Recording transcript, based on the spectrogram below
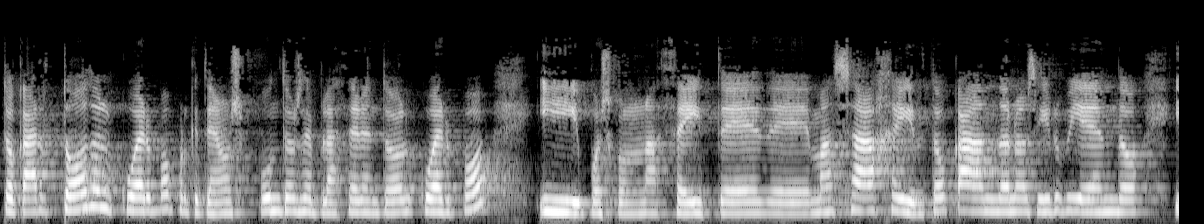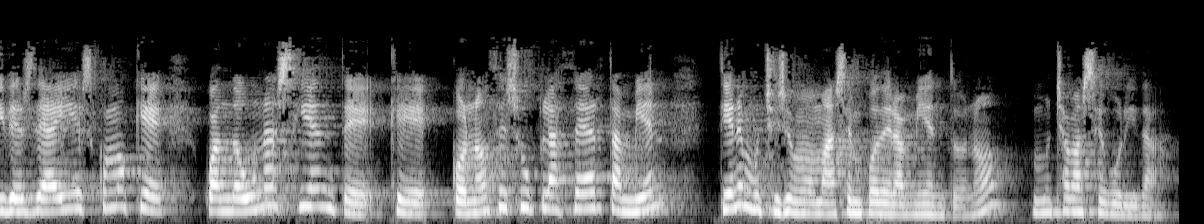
tocar todo el cuerpo porque tenemos puntos de placer en todo el cuerpo y pues con un aceite de masaje ir tocándonos, ir viendo y desde ahí es como que cuando una siente que conoce su placer también tiene muchísimo más empoderamiento, ¿no? Mucha más seguridad.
